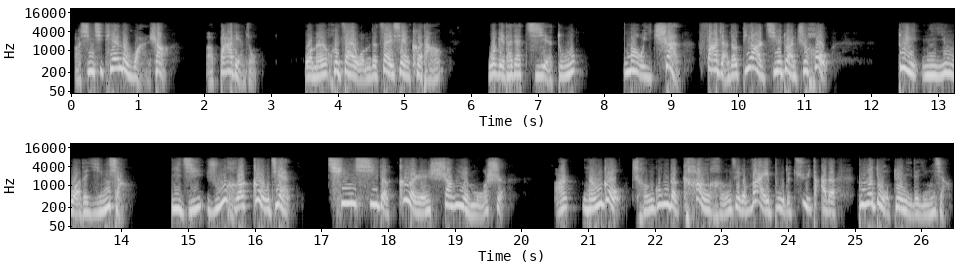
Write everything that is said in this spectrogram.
啊，星期天的晚上啊八点钟，我们会在我们的在线课堂，我给大家解读贸易战发展到第二阶段之后对你我的影响，以及如何构建清晰的个人商业模式，而能够成功的抗衡这个外部的巨大的波动对你的影响。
